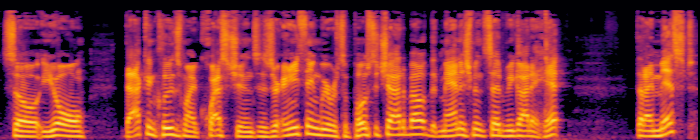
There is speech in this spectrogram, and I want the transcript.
So, Joel, that concludes my questions. Is there anything we were supposed to chat about that management said we got a hit that I missed?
